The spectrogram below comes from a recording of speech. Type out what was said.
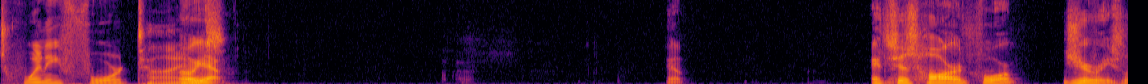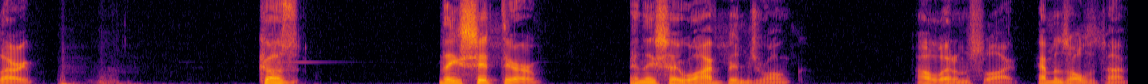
24 times. Oh, yeah. Yep. It's just hard for juries, Larry, because they sit there and they say, Well, I've been drunk. I'll let them slide. Happens all the time.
